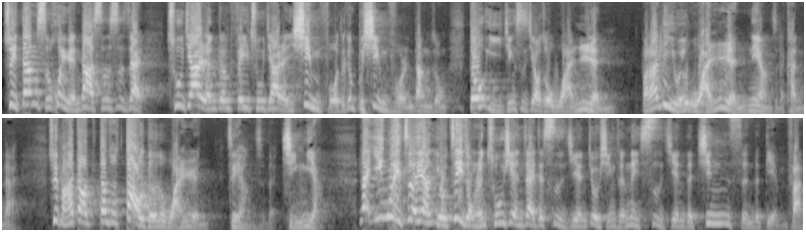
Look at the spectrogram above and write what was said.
所以当时慧远大师是在出家人跟非出家人、信佛的跟不信佛人当中，都已经是叫做完人，把他立为完人那样子的看待，所以把他当当做道德的完人这样子的敬仰。那因为这样有这种人出现在这世间，就形成那世间的精神的典范，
